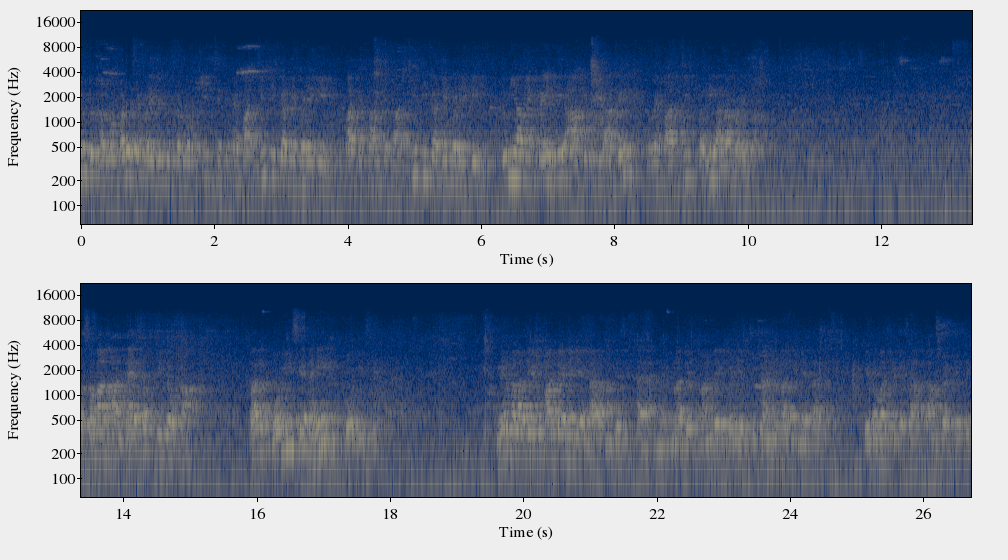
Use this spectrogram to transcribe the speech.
युद्ध कर लो, बड़े से बड़े युद्ध कर लो। चीन से तुम्हें बातचीत ही करनी पड़ेगी। पाकिस्तान से बातचीत ही करनी पड़ेगी। दुनिया में कहीं भी आखिरी आखिरी तुम्हें बातचीत पर ही आना पड़ेगा। तो समाधान है सब चीज़ों का। पर गोली से नहीं गोली से। निर्मला देश पांडे ने यह नारा मुझे सिखाया। निर्मला देश पांडे एक बड़ी अच्छी गांधीवादी नेता थे। विनोबा जी के साथ काम करते थे।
